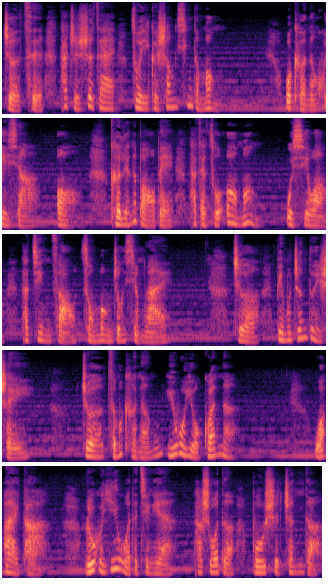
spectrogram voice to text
这次他只是在做一个伤心的梦，我可能会想：哦，可怜的宝贝，他在做噩梦。我希望他尽早从梦中醒来。这并不针对谁，这怎么可能与我有关呢？我爱他。如果依我的经验，他说的不是真的，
